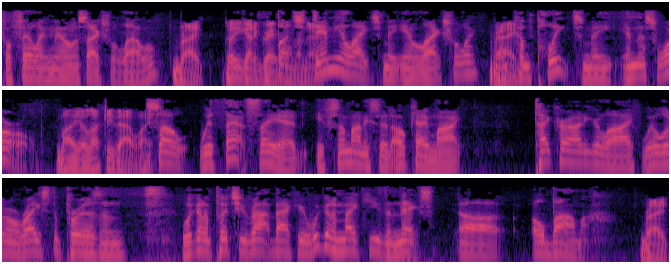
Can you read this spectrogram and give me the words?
fulfilling me on a sexual level, Right. Well, you got a great but woman there. stimulates me intellectually Right. and completes me in this world. Well, you're lucky that way. So, with that said, if somebody said, okay, Mike, take her out of your life, we're going to erase the prison, we're going to put you right back here, we're going to make you the next uh, Obama, Right.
